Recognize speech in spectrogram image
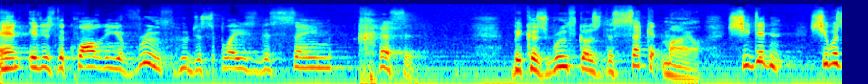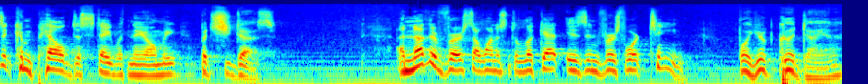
And it is the quality of Ruth who displays this same chesed. Because Ruth goes the second mile. She didn't she wasn't compelled to stay with Naomi, but she does. Another verse I want us to look at is in verse 14. Boy, you're good, Diana.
